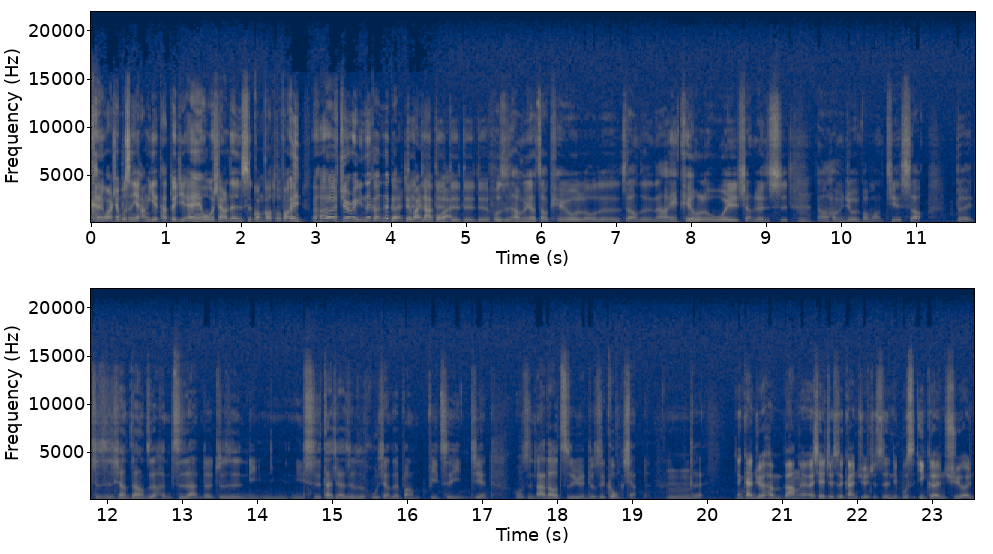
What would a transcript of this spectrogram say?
可能完全不是你行业，他对接，哎，我想要认识广告投放，哎，Jerry 那个那个就把你拉过来，对对对，对，或是他们要找 KOL 的这样子，然后哎，KOL 我也想认识，嗯，然后他们就会帮忙介绍。对，就是像这样子很自然的，就是你你你是大家就是互相在帮彼此引荐，或是拿到资源就是共享的，嗯，对，那感觉很棒哎，而且就是感觉就是你不是一个人去而已，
